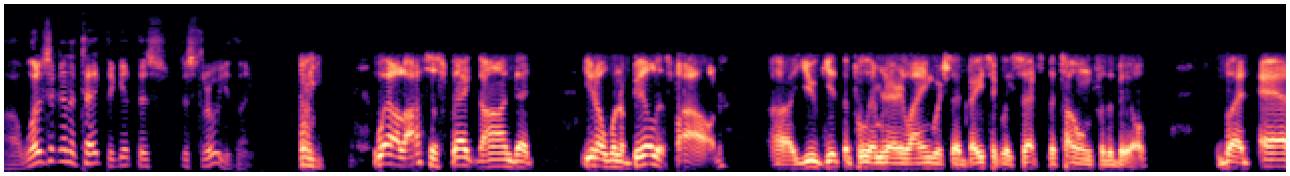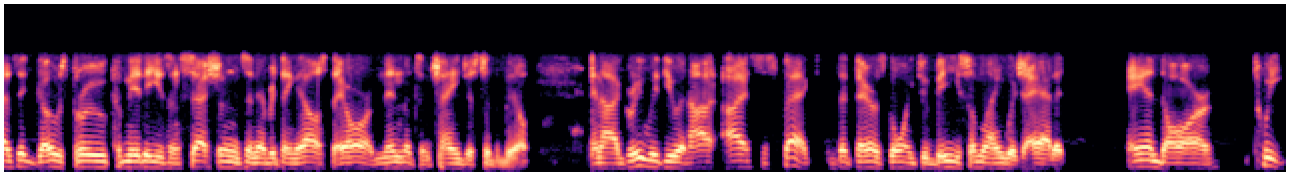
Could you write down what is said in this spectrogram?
Uh, what is it going to take to get this this through? You think? Well, I suspect, Don, that you know when a bill is filed, uh, you get the preliminary language that basically sets the tone for the bill. But as it goes through committees and sessions and everything else, there are amendments and changes to the bill. And I agree with you, and I, I suspect that there's going to be some language added and are tweaked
